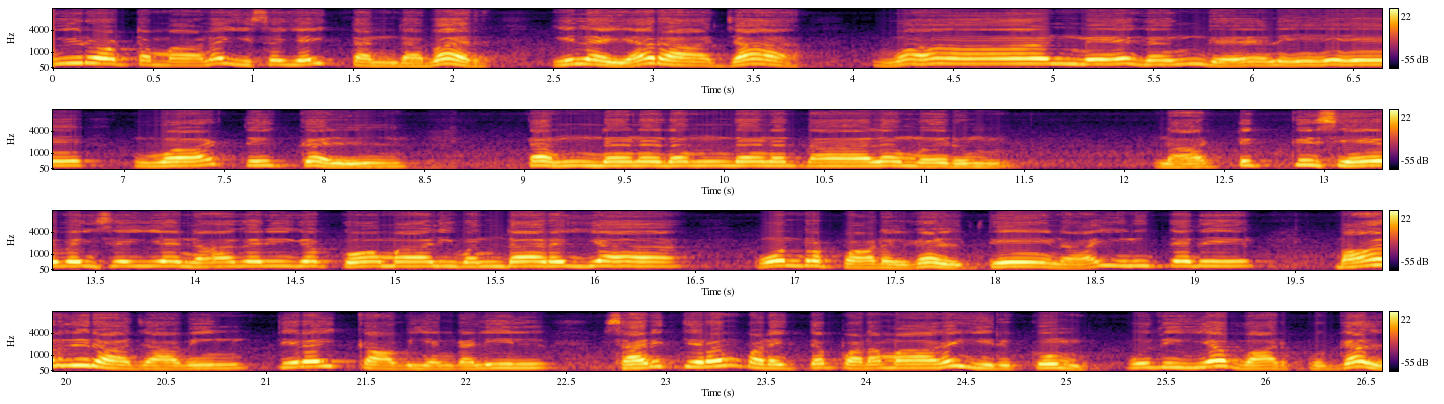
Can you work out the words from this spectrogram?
உயிரோட்டமான இசையை தந்தவர் இளையராஜா. வான் மேகங்களே வாழ்த்துக்கள் தந்தன தந்தன தாளம் வரும். நாட்டுக்கு சேவை செய்ய நாகரிக கோமாளி வந்தாரையா போன்ற பாடல்கள் தேனாய் இனித்தது. பாரதி ராஜாவின் திரைக்காவியங்களில் சரித்திரம் படைத்த படமாக இருக்கும் புதிய வார்ப்புகள்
